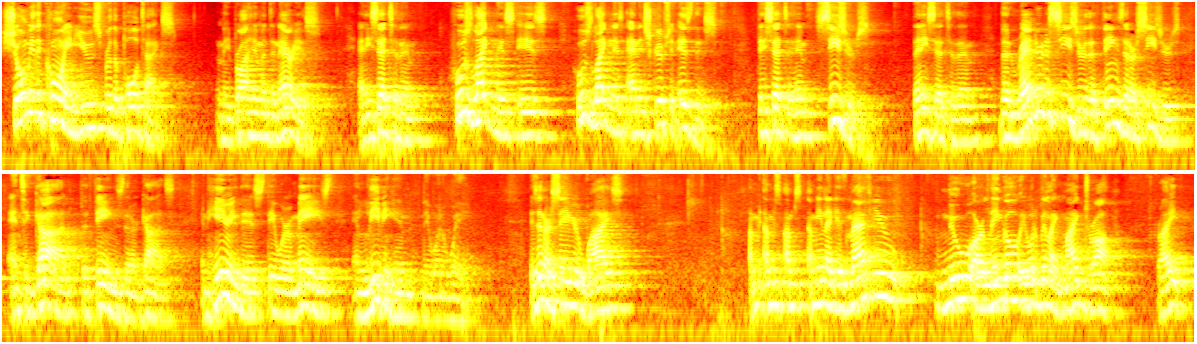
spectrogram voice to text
Show me the coin used for the poll tax. And they brought him a denarius. And he said to them, Whose likeness is whose likeness and inscription is this? They said to him, Caesar's. Then he said to them, Then render to Caesar the things that are Caesar's, and to God the things that are God's. And hearing this, they were amazed, and leaving him, they went away. Isn't our Savior wise? I mean, I'm, I'm, I mean, like if Matthew knew our lingo, it would have been like mic drop, right?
